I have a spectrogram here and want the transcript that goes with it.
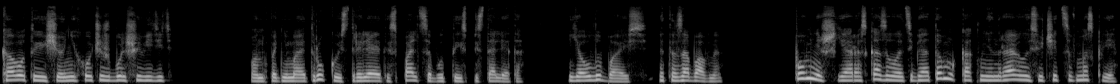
Кого ты еще не хочешь больше видеть?» Он поднимает руку и стреляет из пальца, будто из пистолета. Я улыбаюсь. Это забавно. Помнишь, я рассказывала тебе о том, как мне нравилось учиться в Москве?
